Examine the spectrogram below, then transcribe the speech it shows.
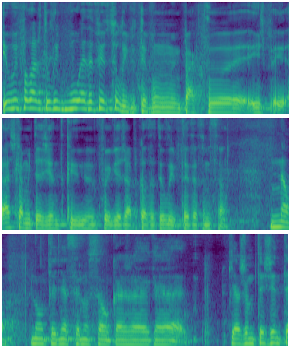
Eu ouvi falar do teu livro, bué da vez. O teu livro teve um impacto. eh, Acho que há muita gente que foi viajar por causa do teu livro, tens essa noção? Não, não tenho essa noção que haja, que haja, que haja muita gente.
